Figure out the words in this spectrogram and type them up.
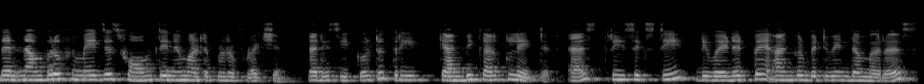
The number of images formed in a multiple reflection that is equal to 3 can be calculated as 360 divided by angle between the mirrors.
